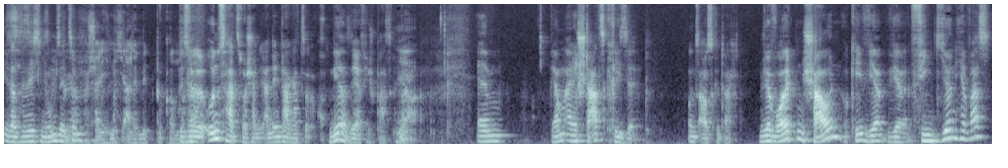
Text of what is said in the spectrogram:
in der tatsächlichen Umsetzung. Wahrscheinlich nicht alle mitbekommen. Beziehungsweise uns hat es wahrscheinlich, an dem Tag hat es auch mir sehr viel Spaß gemacht. Ja. Ähm, wir haben eine Staatskrise uns ausgedacht. Wir wollten schauen, okay, wir, wir fingieren hier was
